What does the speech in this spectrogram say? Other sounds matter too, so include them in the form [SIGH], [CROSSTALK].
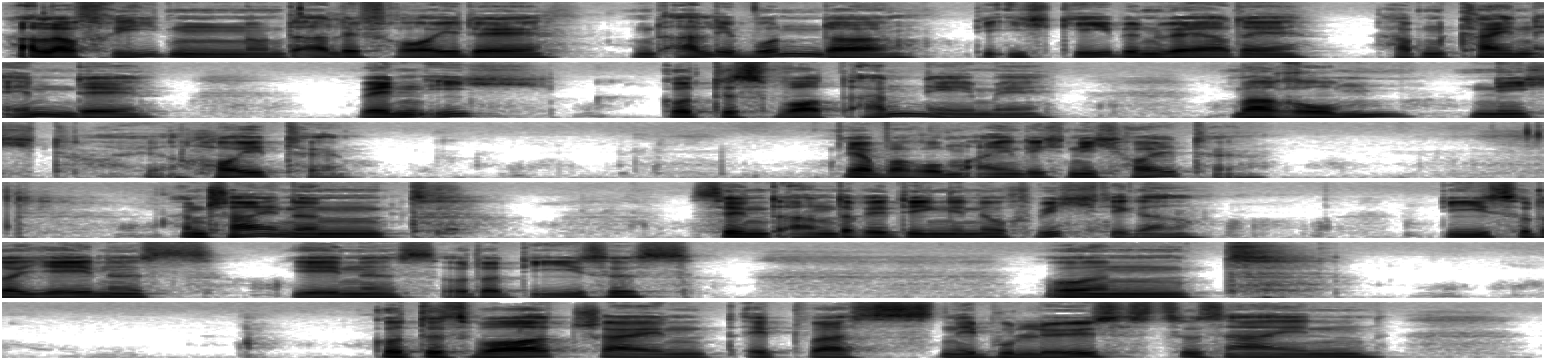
Aller Frieden und alle Freude und alle Wunder, die ich geben werde, haben kein Ende, wenn ich Gottes Wort annehme. Warum nicht heute? Ja, warum eigentlich nicht heute? Anscheinend sind andere Dinge noch wichtiger. Dies oder jenes, jenes oder dieses. Und Gottes Wort scheint etwas Nebulöses zu sein,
